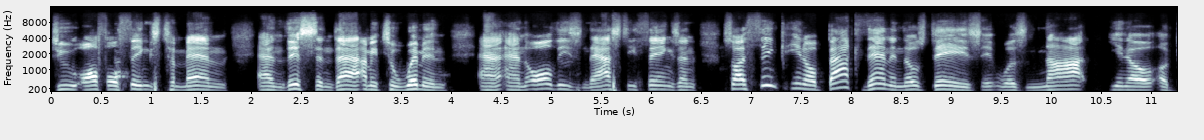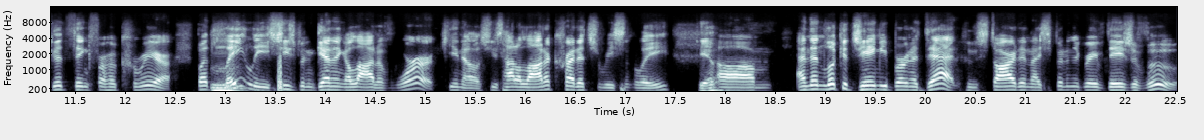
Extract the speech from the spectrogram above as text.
do awful things to men and this and that. I mean, to women and, and all these nasty things. And so I think, you know, back then in those days, it was not you know a good thing for her career but Mm. lately she's been getting a lot of work you know she's had a lot of credits recently Yep. um and then look at Jamie Bernadette, who starred in I Spit in the Grave Deja Vu.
